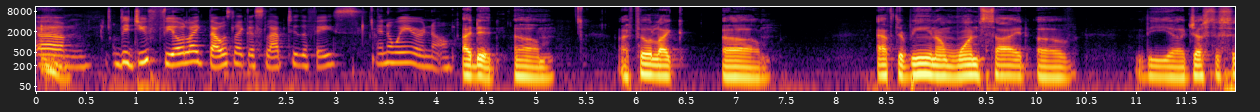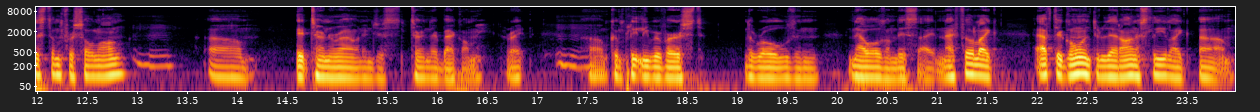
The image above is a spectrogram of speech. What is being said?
um, did you feel like that was like a slap to the face in a way or no? I did. Um, I feel like um, after being on one side of the uh, justice system for so long, um, it turned around and just turned their back on me. Right, um, completely reversed the roles, and now I was on this side. And I feel like after going through that, honestly, like um,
